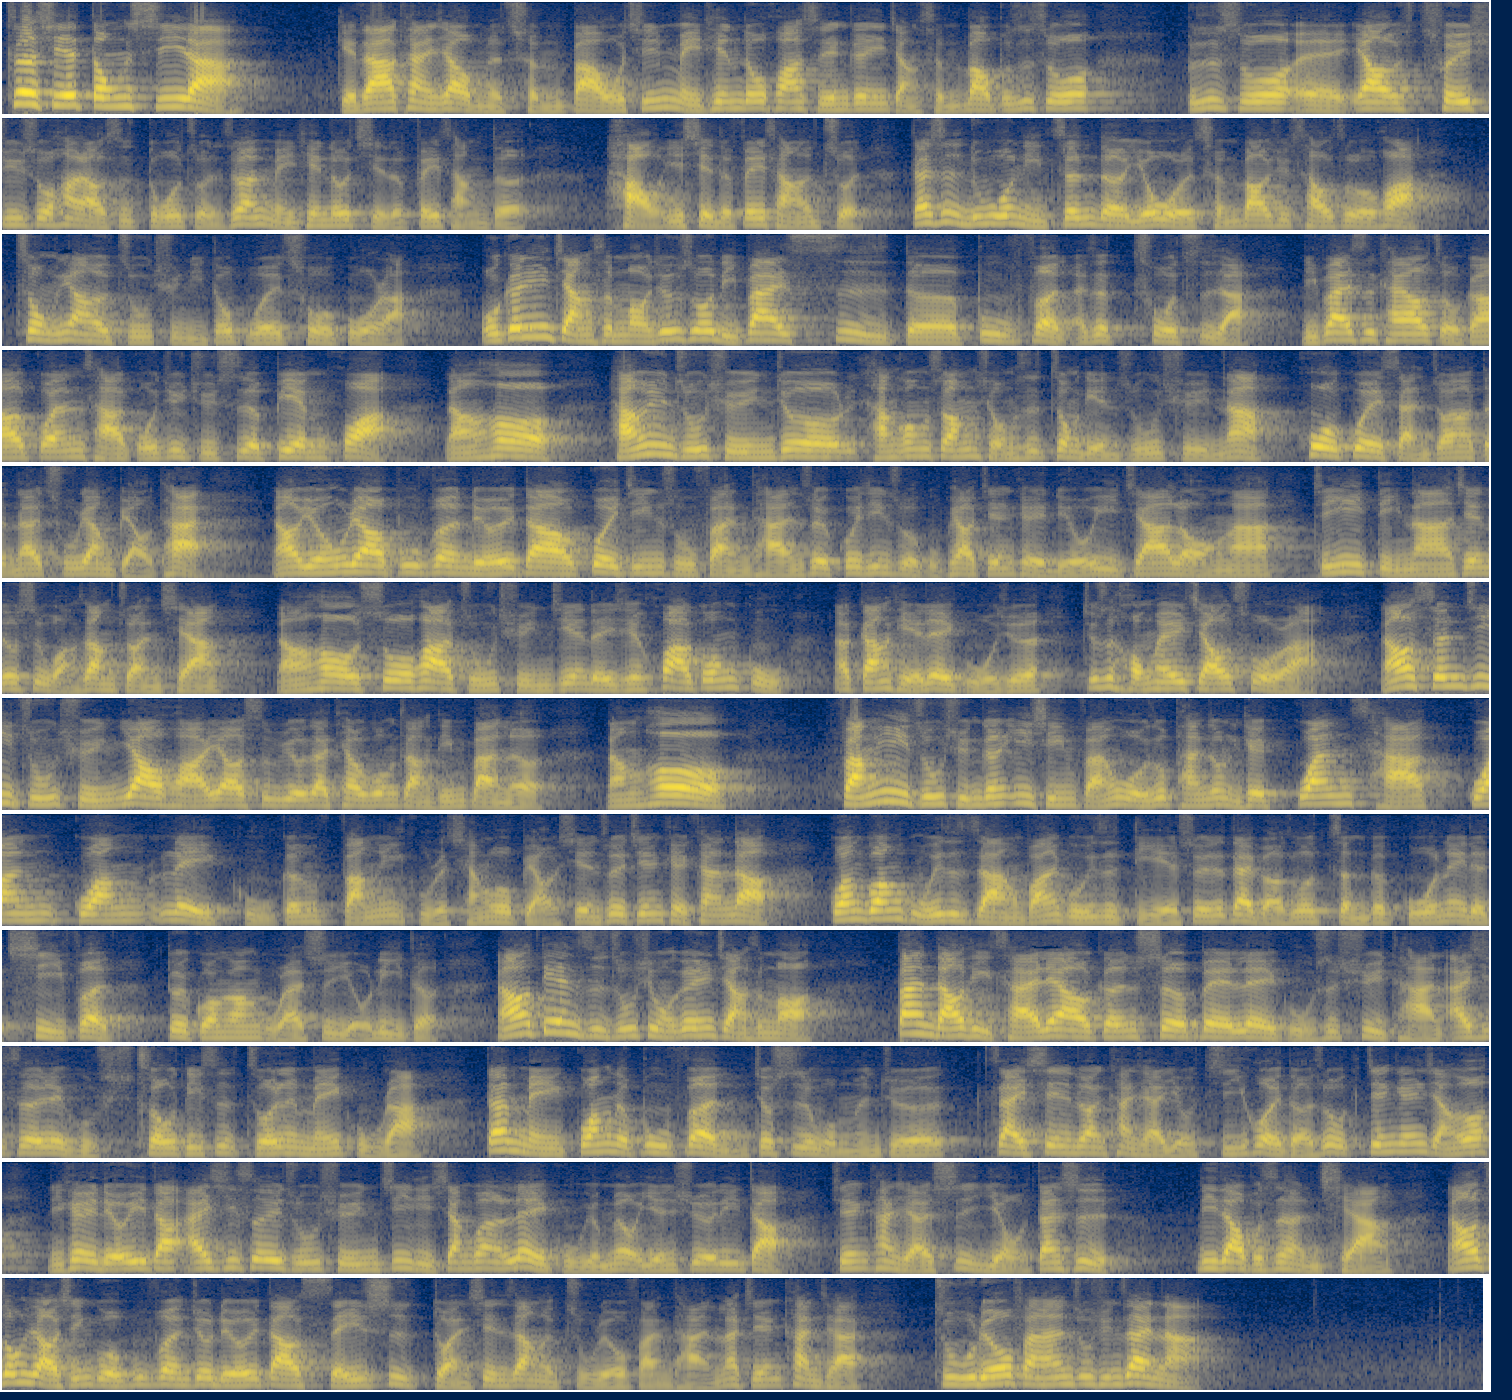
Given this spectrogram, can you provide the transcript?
这些东西啦，给大家看一下我们的晨报。我其实每天都花时间跟你讲晨报，不是说不是说诶要吹嘘说汉老师多准，虽然每天都写的非常的好，也写的非常的准，但是如果你真的有我的晨报去操作的话，重要的族群你都不会错过啦。我跟你讲什么？就是说礼拜四的部分，哎，这错字啊！礼拜四开高走高，观察国际局势的变化。然后航运族群就航空双雄是重点族群，那货柜散装要等待出量表态。然后原物料部分留意到贵金属反弹，所以贵金属的股票今天可以留意加龙啊、金益鼎啊，今天都是往上转强。然后塑化族群今天的一些化工股，那钢铁类股，我觉得就是红黑交错啦。然后生技族群，耀华药是不是又在跳空涨停板了？然后防疫族群跟疫情反我说盘中你可以观察观光类股跟防疫股的强弱表现。所以今天可以看到观光股一直涨，防疫股一直跌，所以就代表说整个国内的气氛对观光股来是有利的。然后电子族群，我跟你讲什么？半导体材料跟设备类股是续弹，IC 设备类股收低是昨天美股啦。但美光的部分，就是我们觉得在现阶段看起来有机会的，所以我今天跟你讲说，你可以留意到 IC 设计族群、机体相关的类股有没有延续的力道。今天看起来是有，但是力道不是很强。然后中小型股的部分，就留意到谁是短线上的主流反弹。那今天看起来主流反弹族群在哪？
